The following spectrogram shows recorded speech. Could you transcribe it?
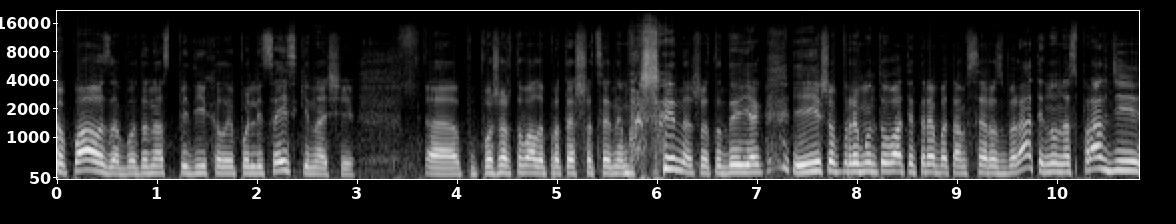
пауза, бо до нас під'їхали поліцейські наші. Е, Пожартували про те, що це не машина, що туди як її, щоб ремонтувати, треба там все розбирати. Ну насправді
